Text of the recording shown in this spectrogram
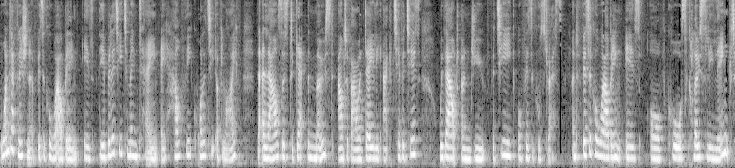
one definition of physical well-being is the ability to maintain a healthy quality of life that allows us to get the most out of our daily activities without undue fatigue or physical stress. And physical well-being is of course closely linked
